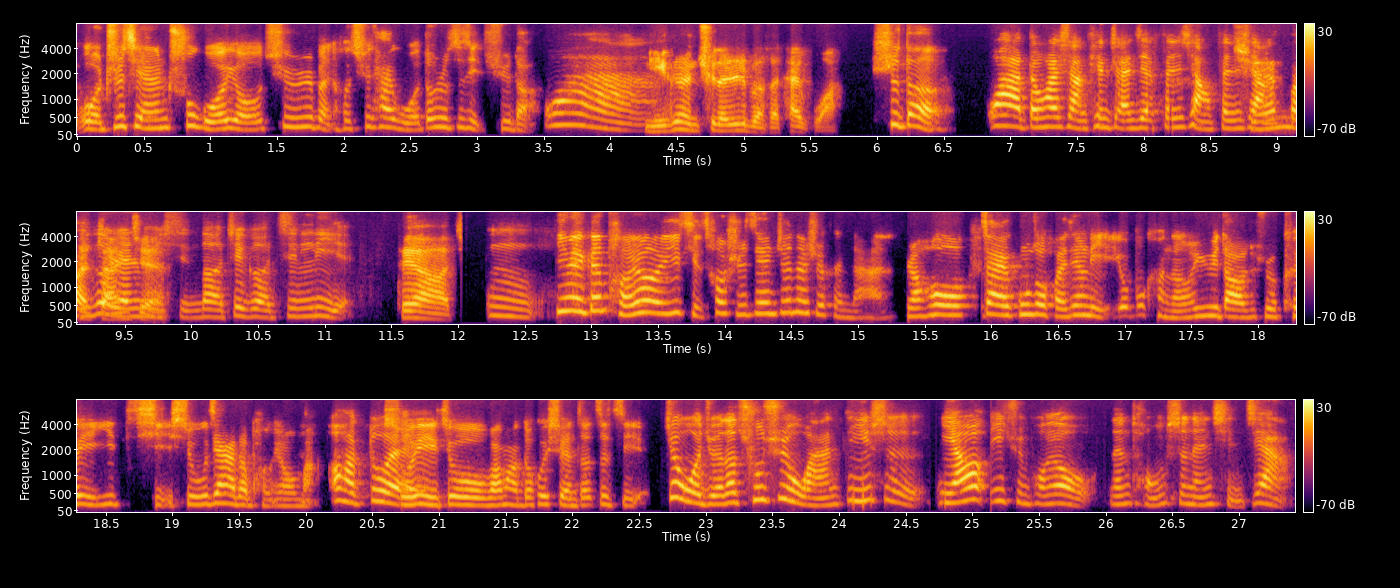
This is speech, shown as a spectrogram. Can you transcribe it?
我之前出国游去日本和去泰国都是自己去的。哇，你一个人去的日本和泰国啊？是的。哇，等会儿想听展姐分享分享一个人旅行的这个经历。对啊，嗯，因为跟朋友一起凑时间真的是很难，然后在工作环境里又不可能遇到就是可以一起休假的朋友嘛。啊，对，所以就往往都会选择自己。就我觉得出去玩，第一是你要一群朋友能同时能请假，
